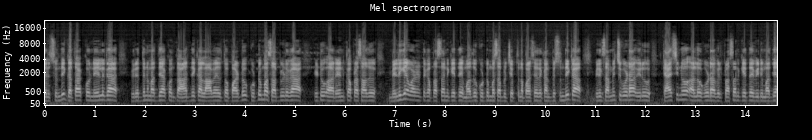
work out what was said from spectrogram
తెలుస్తుంది. గత కొన్నేళ్ళుగా వీరిద్దరి మధ్య కొంత ఆర్థిక లాభాలతో పాటు కుటుంబ సభ్యుడుగా ఇటు ఆ రేణుకా ప్రసాద్ మెలిగేవాడినట్టుగా ప్రస్తుతానికైతే మధు కుటుంబ సభ్యులు చెప్తున్న పరిస్థితి కనిపిస్తుంది. వీటికి సంబంధించి కూడా వీరు క్యాసినోలో కూడా వీరి ప్రస్తుతానికైతే వీటి మధ్య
